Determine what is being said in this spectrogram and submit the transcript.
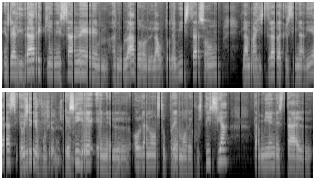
En realidad, quienes han eh, anulado el auto de vista son la magistrada Cristina Díaz, que hoy sigue en funciones, que sigue en el órgano supremo de justicia. También está el,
